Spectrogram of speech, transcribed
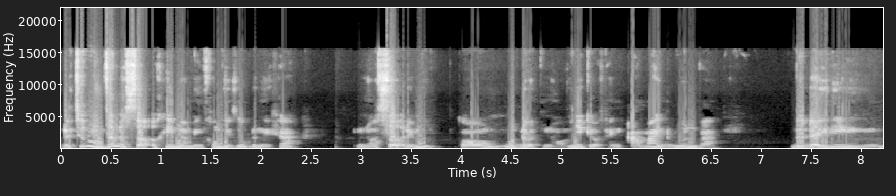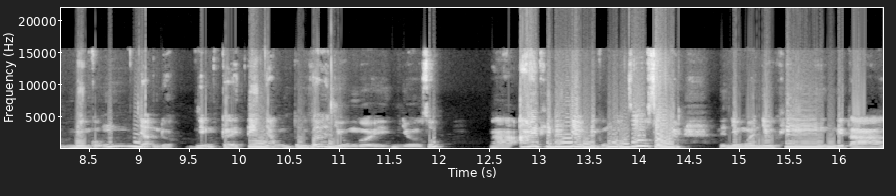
đợt trước mình rất là sợ khi mà mình không thể giúp được người khác. Nó sợ đến mức có một đợt nó như kiểu thành ám ảnh luôn và đợt đấy thì mình cũng nhận được những cái tin nhắn từ rất là nhiều người nhớ giúp. Và ai thì đương nhiên mình cũng muốn giúp rồi. Thế nhưng mà nhiều khi người ta,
